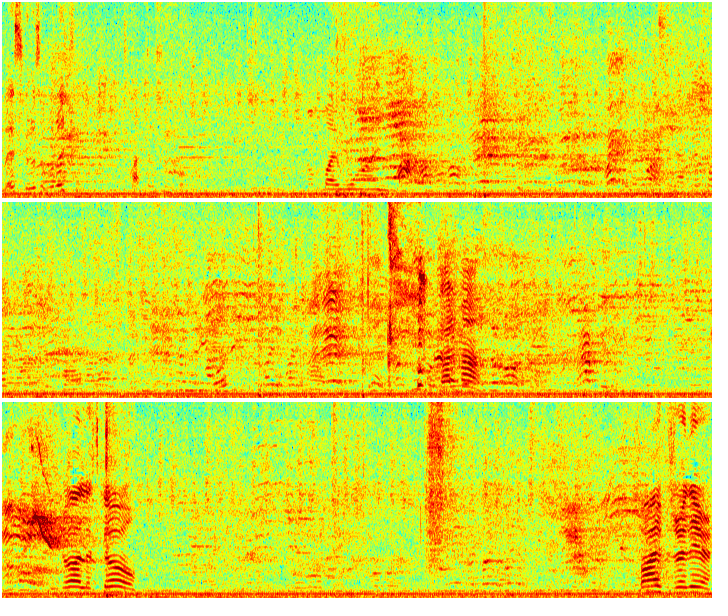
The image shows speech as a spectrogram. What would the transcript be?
The se by one. Calma. Let's go. Five is right there.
